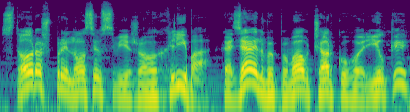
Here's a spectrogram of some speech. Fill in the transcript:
сторож приносив свіжого хліба. Хазяїн випивав чарку горілки,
